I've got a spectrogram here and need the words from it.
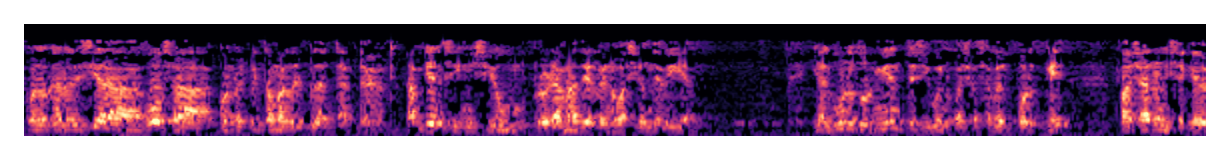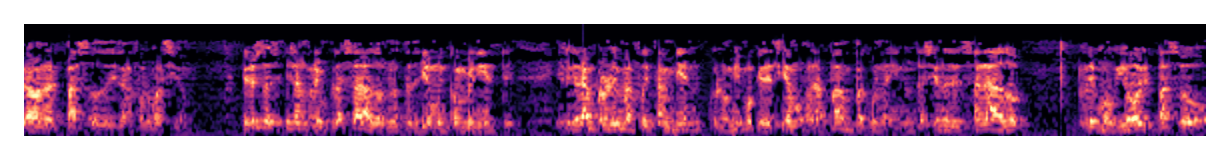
Con lo que lo decía Bosa con respecto a Mar del Plata, también se inició un programa de renovación de vías. Y algunos durmientes, y bueno, vaya a saber por qué, fallaron y se quebraban al paso de la formación. Pero esos eran reemplazados, no tendríamos inconveniente. El gran problema fue también, con lo mismo que decíamos a La Pampa, con las inundaciones del Salado, removió el paso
